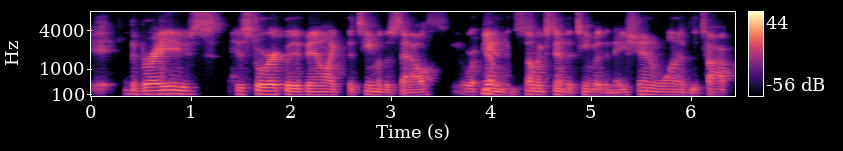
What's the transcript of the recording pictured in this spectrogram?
it, the Braves historically have been like the team of the South, or, Yep. and to some extent the team of the nation, one of the top.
